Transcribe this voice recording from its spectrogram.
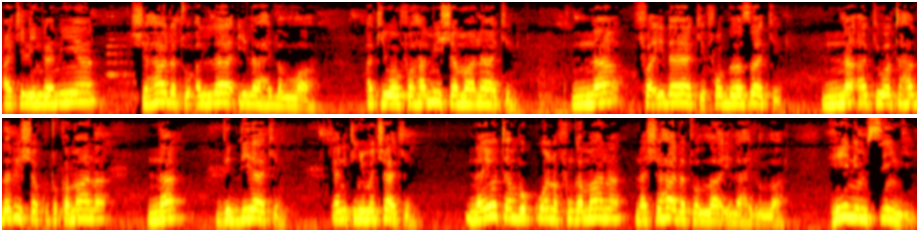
akilingania shahadatu alla ilaha illallah akiwafahamisha maana yake na faida yake fadhila zake na akiwatahadharisha kutokamana na dhidi yake yani kinyume chake. Na yote ambokuwa nafungamana na shahadatu la ilaha illallah hii ni msingi.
